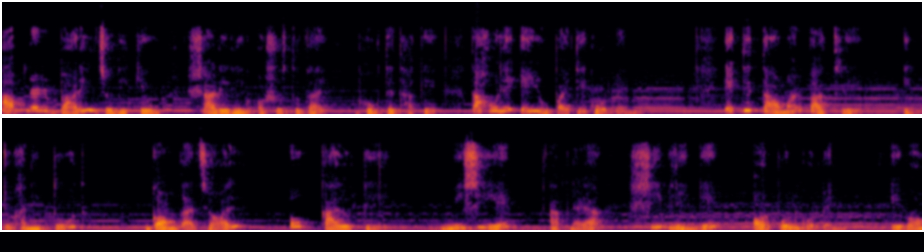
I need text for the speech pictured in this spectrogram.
আপনার বাড়ির যদি কেউ শারীরিক অসুস্থতায় ভুগতে থাকে, তাহলে এই উপায়টি করবেন। একটি তামার পাত্রে একটুখানি দুধ, গঙ্গা জল ও কালো তিল মিশিয়ে আপনারা শিবলিঙ্গে অর্পণ করবেন এবং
